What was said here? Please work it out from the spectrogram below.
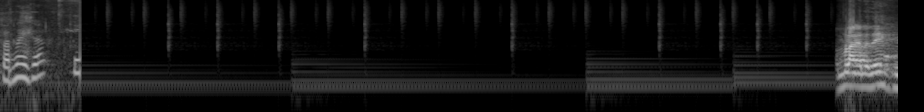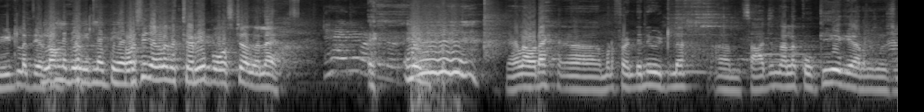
പറഞ്ഞാ നമ്മൾ അങ്ങനെ വീട്ടിലെത്തിയല്ലോ ഞങ്ങൾ ചെറിയ പോസ്റ്റ് ആണല്ലേ? ഞങ്ങൾ അവിടെ നമ്മുടെ ഫ്രണ്ടിന്റെ വീട്ടിൽ സാജൻ നല്ല കുക്കിംഗ് ഒക്കെ ആണെന്ന് ചോദിച്ചു.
